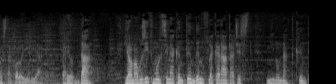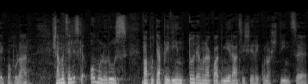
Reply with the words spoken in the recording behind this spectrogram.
Fost acolo, Ilia, dar eu da. Eu am auzit mulțimea cântând înflăcărat acest minunat cântec popular și am înțeles că omul rus va putea privi întotdeauna cu admirație și recunoștință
